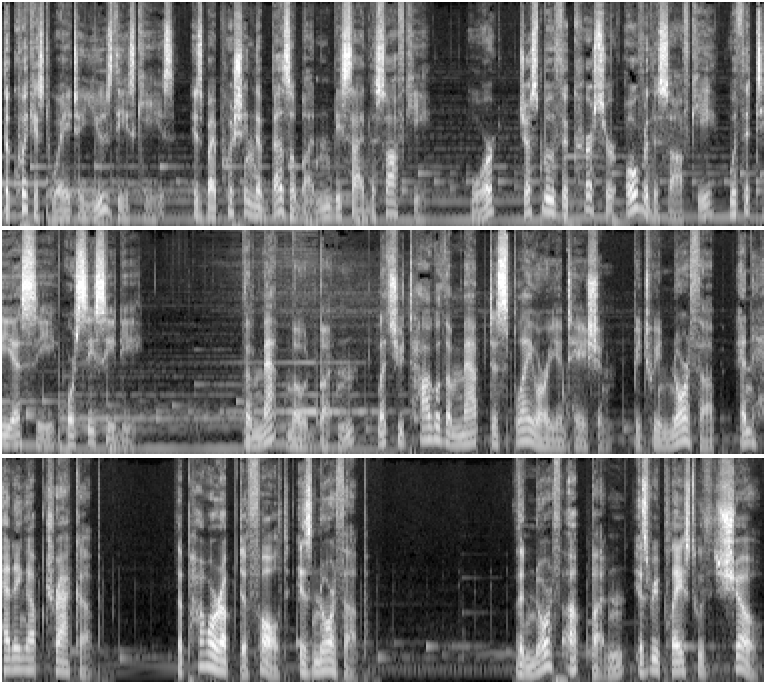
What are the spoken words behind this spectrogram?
The quickest way to use these keys is by pushing the bezel button beside the soft key, or just move the cursor over the soft key with the TSC or CCD. The Map Mode button lets you toggle the map display orientation between North Up and Heading Up Track Up. The Power Up default is North Up. The North Up button is replaced with Show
